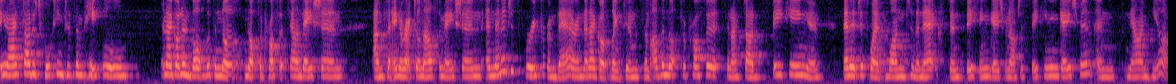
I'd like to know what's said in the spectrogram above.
you know, I started talking to some people and I got involved with a not, not-for-profit foundation um, for anorectal malformation. And then it just grew from there. And then I got linked in with some other not-for-profits and I started speaking and then it just went one to the next and speaking engagement after speaking engagement. And now I'm here.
